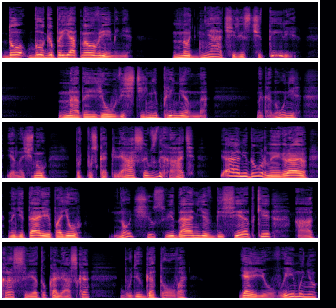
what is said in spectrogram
до благоприятного времени. Но дня через четыре надо ее увести непременно. Накануне я начну подпускать лясы, вздыхать. Я недурно играю на гитаре и пою. Ночью свидание в беседке, а к рассвету коляска будет готова. Я ее выманю,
